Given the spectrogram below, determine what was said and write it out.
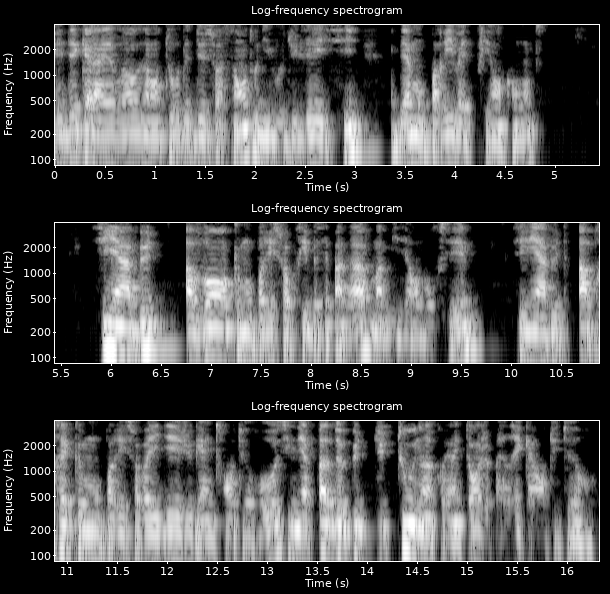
Et dès qu'elle arrivera aux alentours des 2,60 au niveau du lait ici, eh bien, mon pari va être pris en compte. S'il y a un but avant que mon pari soit pris, ben, c'est pas grave, ma mise est remboursée. S'il y a un but après que mon pari soit validé, je gagne 30 euros. S'il n'y a pas de but du tout dans le premier temps, je perdrai 48 euros.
